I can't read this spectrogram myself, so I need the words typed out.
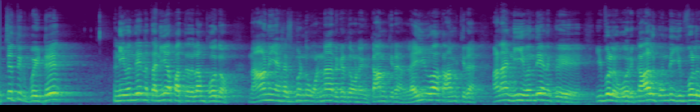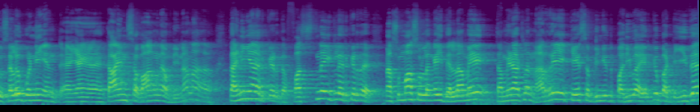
உச்சத்துக்கு போயிட்டு நீ வந்து என்ன தனியாக பார்த்ததெல்லாம் போதும். நானும் என் ஹஸ்பண்டும் ஒன்றா இருக்கிறத உனக்கு காமிக்கிறேன். லைவாக காமிக்கிறேன். ஆனால் நீ வந்து எனக்கு இவ்வளவு ஒரு காலுக்கு வந்து இவ்வளவு செலவு பண்ணி என் என் காயின்ஸை வாங்கினேன் அப்படின்னா நான் தனியாக இருக்கிறத ஃபர்ஸ்ட் நைட்டில் இருக்கிறத நான் சும்மா சொல்லுங்க இது எல்லாமே தமிழ்நாட்டில் நிறைய கேஸ் அப்படிங்கிறது பதிவாயிருக்கு பட் இதை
